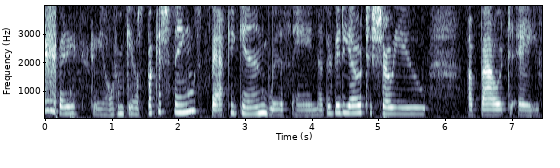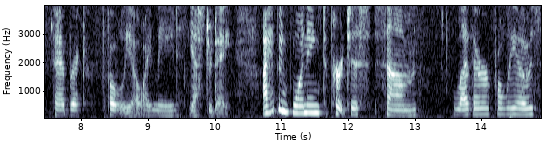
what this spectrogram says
Hi everybody, it's Gail from Gail's Bookish Things back again with another video to show you about a fabric folio I made yesterday. I have been wanting to purchase some leather folios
